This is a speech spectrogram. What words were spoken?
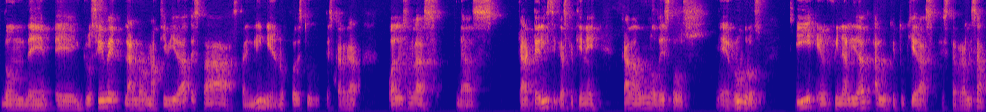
donde eh, inclusive la normatividad está hasta en línea, ¿no? Puedes tú descargar cuáles son las, las características que tiene cada uno de estos eh, rubros y en finalidad a lo que tú quieras este, realizar.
